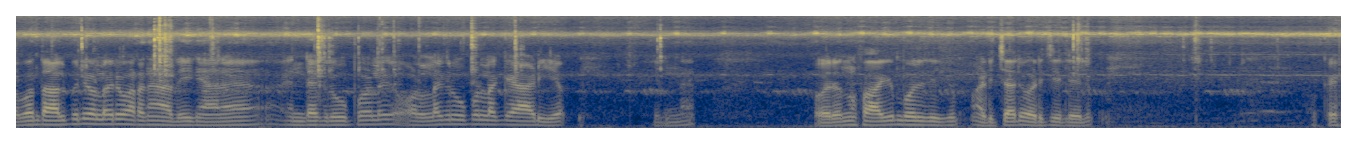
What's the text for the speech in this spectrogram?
അപ്പം താല്പര്യമുള്ളവർ പറഞ്ഞാൽ മതി. ഞാൻ എന്റെ ഗ്രൂപ്പുകൾ ഉള്ള ഗ്രൂപ്പുകളിലൊക്കെ ആഡ് ചെയ്യാം. പിന്നെ ഓരോന്ന് ഭാഗ്യം പോലെ ഇരിക്കും. അടിച്ചാലും അടിച്ചില്ലേലും. ഓക്കെ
